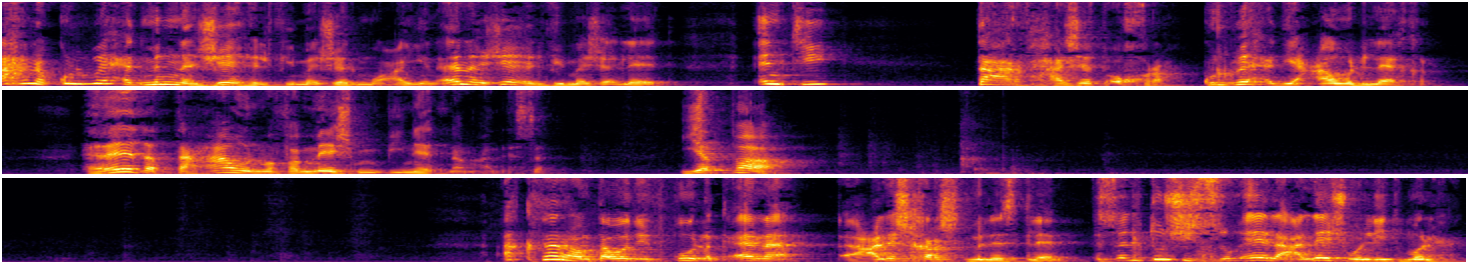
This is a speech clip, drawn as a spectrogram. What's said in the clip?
إحنا كل واحد منا جاهل في مجال معين. أنا جاهل في مجالات. أنت تعرف حاجات أخرى. كل واحد يعاون الآخر. هذا التعاون ما فماش من بيناتنا مع الأسف. يا با. أكثرهم تودي تقول لك أنا علاش خرجت من الإسلام؟ سألتوش السؤال علاش وليت ملحد.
